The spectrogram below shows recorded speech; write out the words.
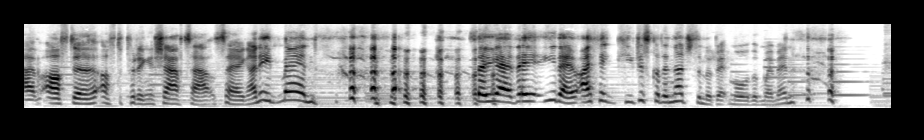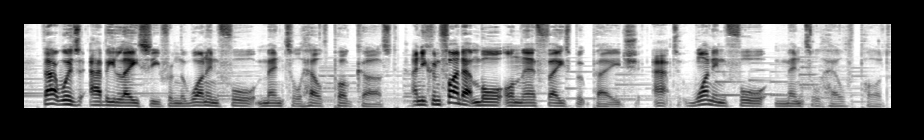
um, after after putting a shout out saying I need men. so yeah, they you know I think you just got to nudge them a bit more than women. That was Abby Lacey from the One in Four Mental Health podcast. And you can find out more on their Facebook page at One in Four Mental Health Pod.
